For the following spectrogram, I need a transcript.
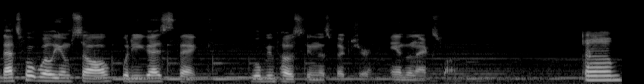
That's what William saw. What do you guys think? We'll be posting this picture and the next one. Um,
